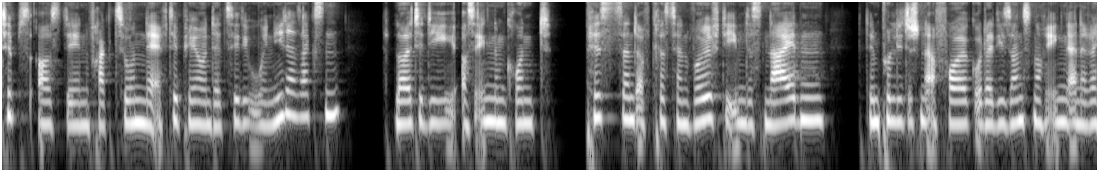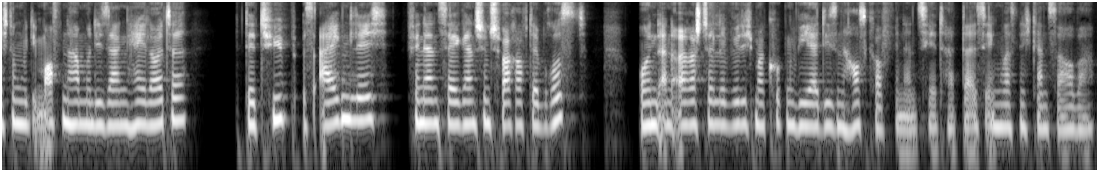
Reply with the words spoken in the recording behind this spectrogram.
Tipps aus den Fraktionen der FDP und der CDU in Niedersachsen. Leute, die aus irgendeinem Grund pisst sind auf Christian Wulff, die ihm das neiden, den politischen Erfolg oder die sonst noch irgendeine Rechnung mit ihm offen haben und die sagen, hey Leute, der Typ ist eigentlich finanziell ganz schön schwach auf der Brust und an eurer Stelle würde ich mal gucken, wie er diesen Hauskauf finanziert hat. Da ist irgendwas nicht ganz sauber.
